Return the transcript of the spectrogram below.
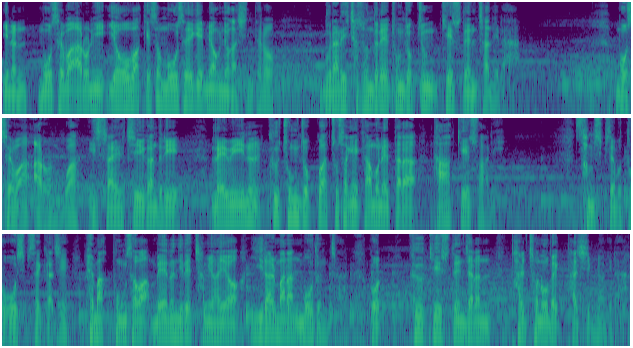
이는 모세와 아론이 여호와께서 모세에게 명령하신 대로 무라리 자손들의 종족 중 계수된 자니라. 모세와 아론과 이스라엘 지휘관들이 레위인을 그 종족과 조상의 가문에 따라 다 계수하니 30세부터 50세까지 회막 봉사와 매는 일에 참여하여 일할 만한 모든 자, 곧 그 계수된 자는 8,580명이라.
